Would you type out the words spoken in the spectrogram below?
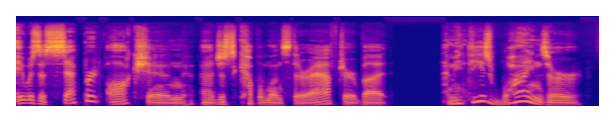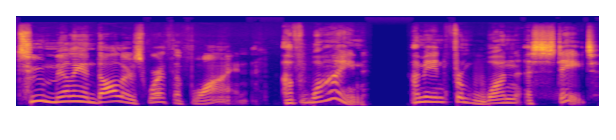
it was a separate auction uh, just a couple months thereafter, but I mean, these wines are $2 million worth of wine. of wine. I mean, from one estate.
